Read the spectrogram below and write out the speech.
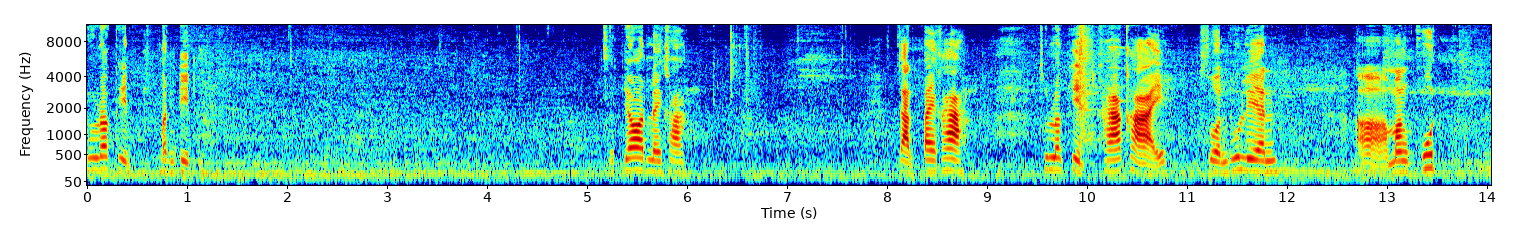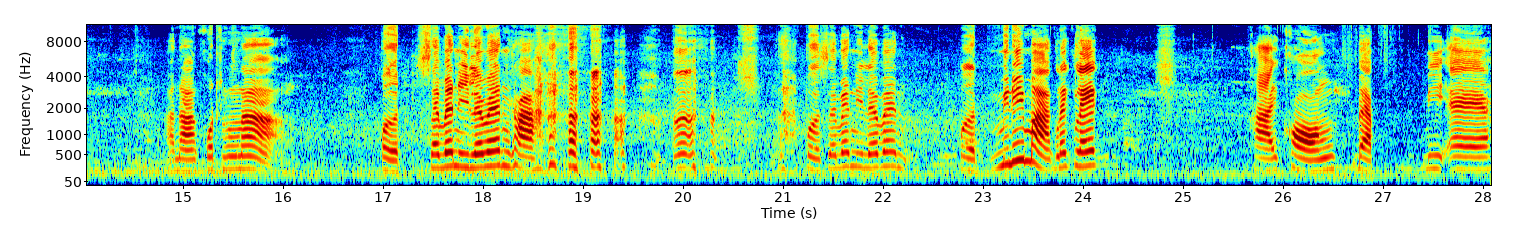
ธุรกิจบัณฑิต สุดยอดเลยค่ะ จัดไปค่ะ ธุรกิจค้าขายสวนทุเรียนมังคุด อนาคตข้างหน้า เปิดเซเว่นอีเลเว่นค่ะ เปิดเซเว่นอีเลเว่นเปิดมินิมาร์กเล็กๆ ขายของแบบมีแอร์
